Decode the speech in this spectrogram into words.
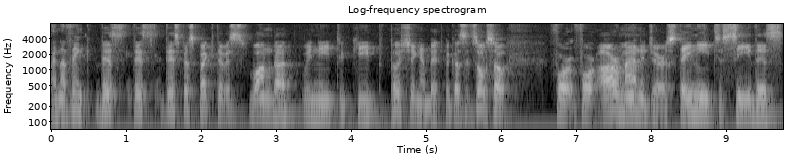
And I think this this this perspective is one that we need to keep pushing a bit because it's also for for our managers they need to see this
